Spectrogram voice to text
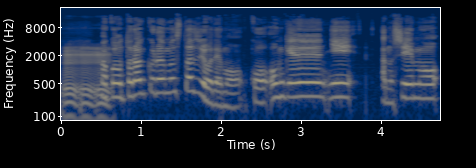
うんうんうん、まあ、このトランクルームスタジオでもこう音源にあの CM を、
